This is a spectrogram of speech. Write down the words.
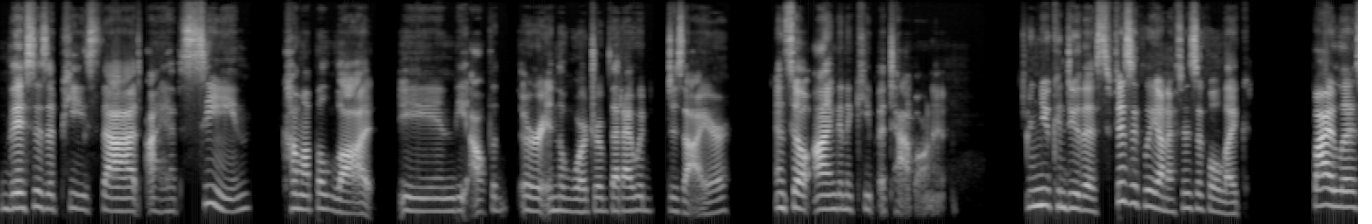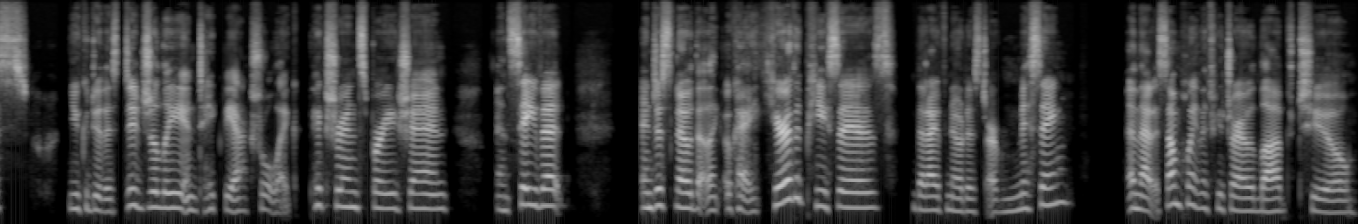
this is a piece that I have seen come up a lot in the outfit or in the wardrobe that I would desire. And so I'm going to keep a tab on it. And you can do this physically on a physical like buy list you could do this digitally and take the actual like picture inspiration and save it. And just know that, like, okay, here are the pieces that I've noticed are missing and that at some point in the future I would love to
